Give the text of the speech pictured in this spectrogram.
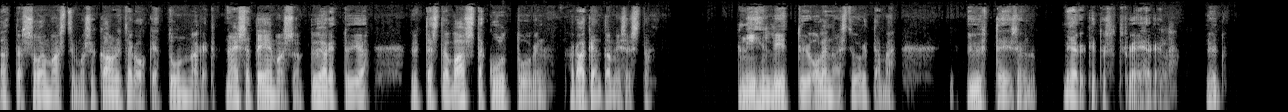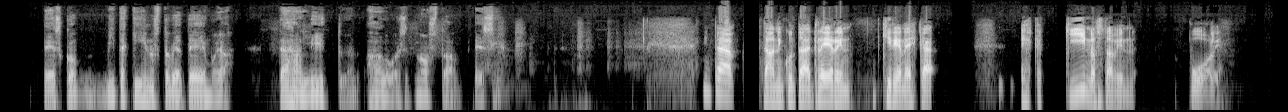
laittaa soimaan semmoisia kauniit ja rohkeat tunnarit. Näissä teemoissa on pyöritty ja nyt tästä vastakulttuurin rakentamisesta, niihin liittyy olennaisesti juuri tämä yhteisön merkitys Reiherillä. Nyt Esko, mitä kiinnostavia teemoja tähän liittyen haluaisit nostaa esiin? Niin tämä, tämä on niin kuin tämä Dreerin kirjan ehkä, ehkä kiinnostavin puoli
